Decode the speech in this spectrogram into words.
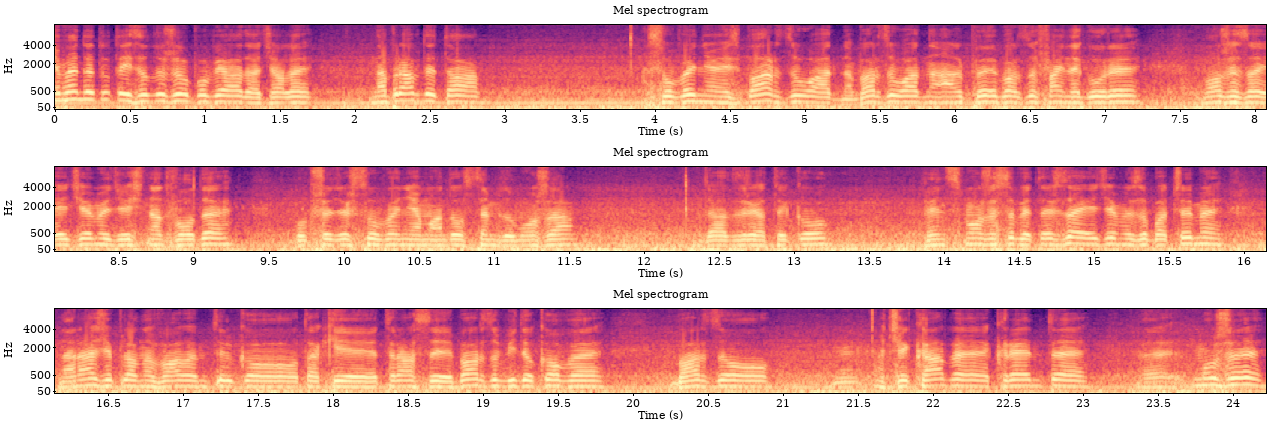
Nie będę tutaj za dużo opowiadać, ale naprawdę ta Słowenia jest bardzo ładna, bardzo ładne Alpy, bardzo fajne góry. Może zajedziemy gdzieś nad wodę, bo przecież Słowenia ma dostęp do morza, do Adriatyku. Więc może sobie też zajedziemy, zobaczymy. Na razie planowałem tylko takie trasy bardzo widokowe, bardzo mm, ciekawe, kręte, e, może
